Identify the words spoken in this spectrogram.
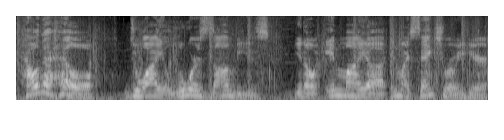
how the hell do I lure zombies, you know, in my, uh, in my sanctuary here,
